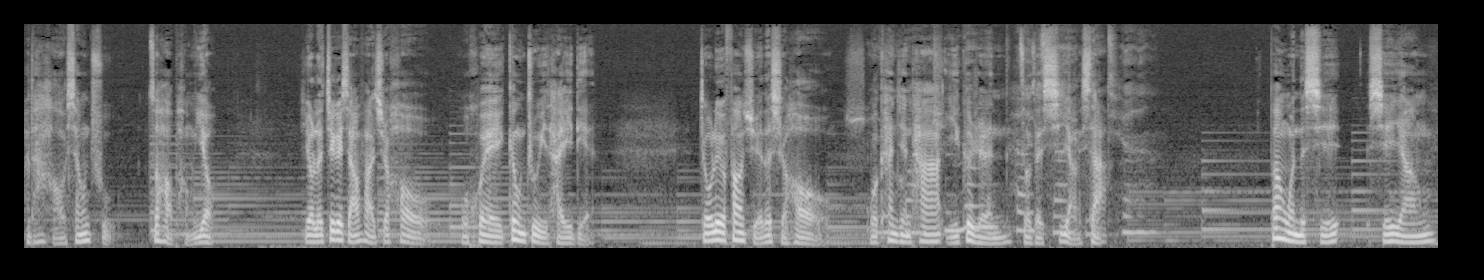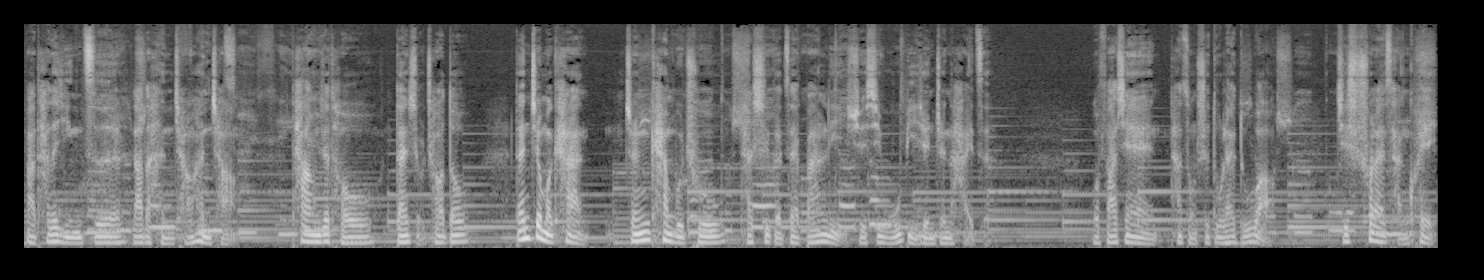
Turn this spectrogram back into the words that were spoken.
和他好好相处，做好朋友。有了这个想法之后，我会更注意他一点。周六放学的时候，我看见他一个人走在夕阳下，傍晚的斜。斜阳把他的影子拉得很长很长，他昂着头，单手抄兜，但这么看，真看不出他是个在班里学习无比认真的孩子。我发现他总是独来独往，其实说来惭愧，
